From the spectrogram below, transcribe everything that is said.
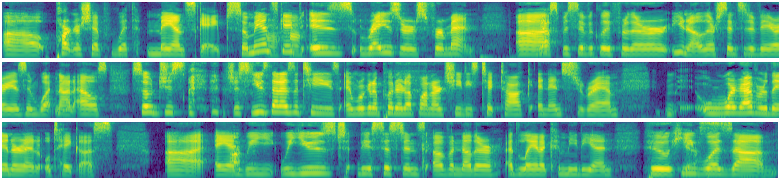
uh, partnership with Manscaped. So Manscaped Uh-huh. is razors for men. Uh, Yep. specifically for their you know their sensitive areas and whatnot else so just just use that as a tease and we're gonna put it up on our cheaties tiktok and instagram wherever the internet will take us. Uh, and we we used the assistance of another atlanta comedian who he Yes. was um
